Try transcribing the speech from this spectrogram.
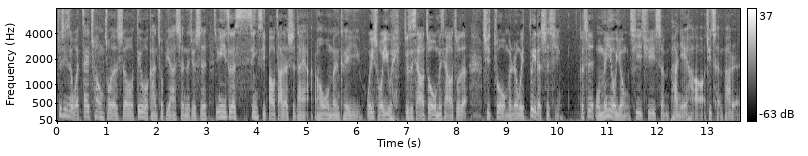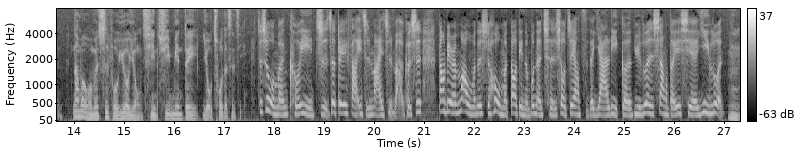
就其实我在创作的时候，对我感触比较深的就是，因为这个信息爆炸的时代啊，然后我们可以为所欲为，就是想要做我们想要做的，去做我们认为对的事情。可是我们有勇气去审判也好，去惩罚人，那么我们是否又有勇气去面对有错的自己？就是我们可以指着对方一直骂一直骂，可是当别人骂我们的时候，我们到底能不能承受这样子的压力跟舆论上的一些议论？嗯，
